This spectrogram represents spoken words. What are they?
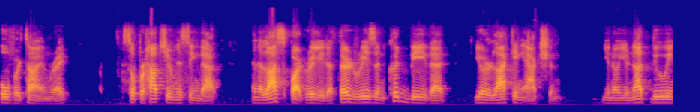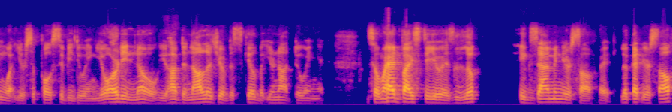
over time, right? So perhaps you're missing that. And the last part, really, the third reason could be that you're lacking action. You know, you're not doing what you're supposed to be doing. You already know, you have the knowledge, you have the skill, but you're not doing it. So my advice to you is look, examine yourself, right? Look at yourself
